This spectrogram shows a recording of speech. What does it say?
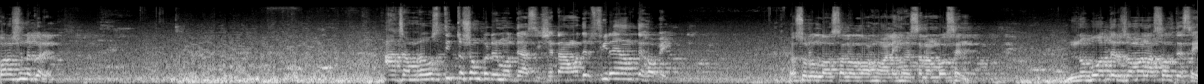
পড়াশোনা করেন। আজ আমরা অস্তিত্ব সংকটের মধ্যে আছি, সেটা আমাদের ফিরে আনতে হবে। রসুল্লাহ সাল্লাহ আলহিহাল্লাম বলছেন, নবুয়তের জমানা চলতেছে।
